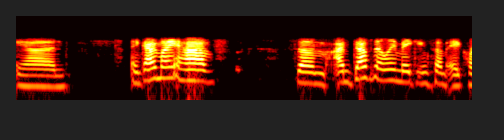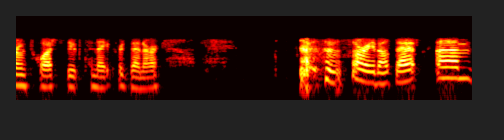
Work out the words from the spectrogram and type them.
And I think I might have some, I'm definitely making some acorn squash soup tonight for dinner. Sorry about that. Um,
